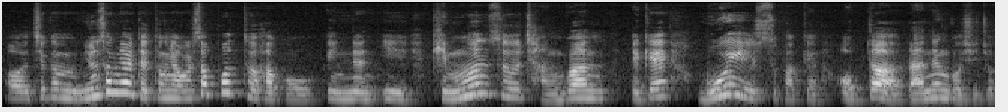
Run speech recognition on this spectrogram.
어, 지금 윤석열 대통령을 서포트하고 있는 이 김문수 장관에게 모일 수밖에 없다라는 것이죠.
